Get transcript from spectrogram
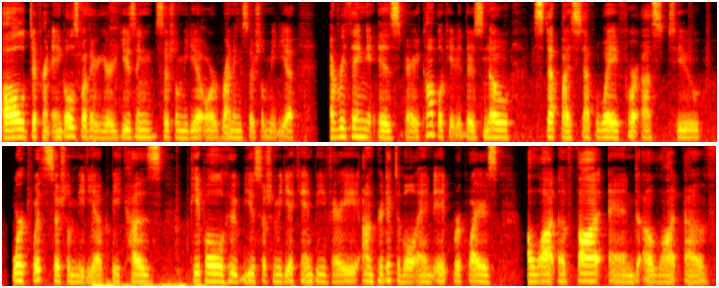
all different angles, whether you're using social media or running social media. Everything is very complicated. There's no step by step way for us to work with social media because people who use social media can be very unpredictable and it requires a lot of thought and a lot of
